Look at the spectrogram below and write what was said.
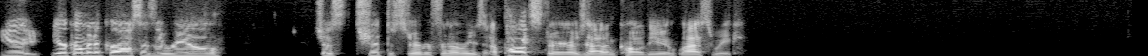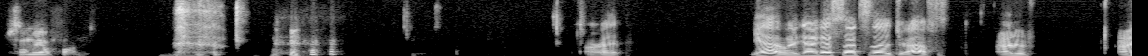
You you're coming across as a real just shit disturber for no reason. A pot stir, as Adam called you last week. Let me have fun. All right. Yeah, like I guess that's the draft. Out of I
